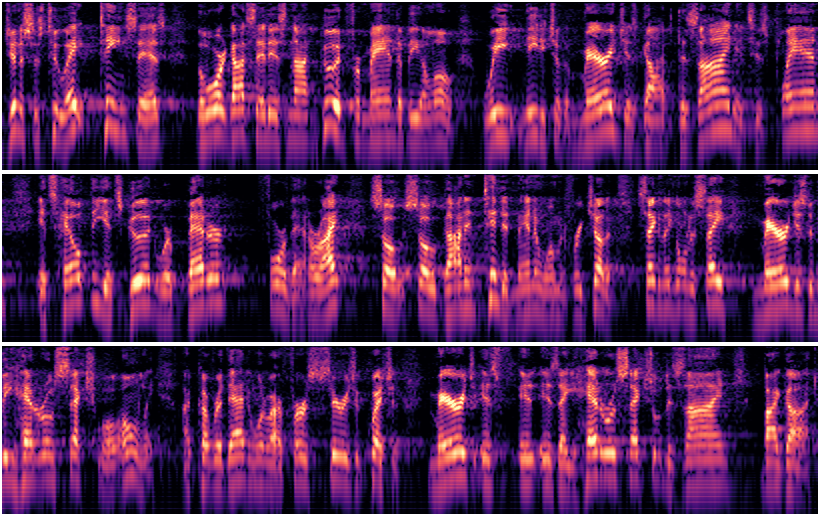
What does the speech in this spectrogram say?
Genesis 2:18 says, "The Lord God said it's not good for man to be alone. We need each other. Marriage is God's design, it's his plan, it's healthy, it's good, we're better for that, all right? So, so God intended man and woman for each other. Second thing I want to say, marriage is to be heterosexual only. I covered that in one of our first series of questions. Marriage is, is a heterosexual design by God.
